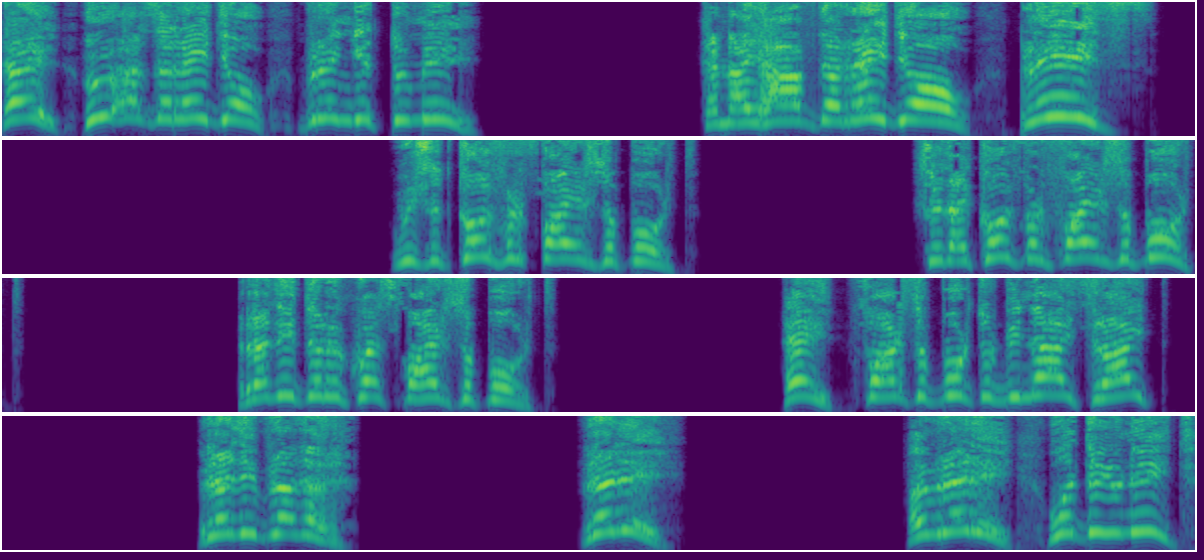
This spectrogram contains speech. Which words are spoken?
Hey! Who has the radio? Bring it to me! Can I have the radio? Please! We should call for fire support! Should I call for fire support? Ready to request fire support. Hey, fire support would be nice, right? Ready, brother? Ready? I'm ready. What do you need?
